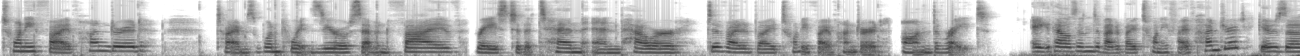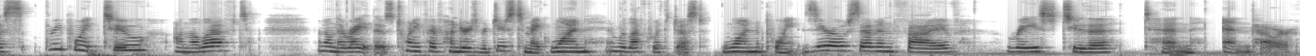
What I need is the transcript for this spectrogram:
2,500 times 1.075 raised to the 10n power divided by 2500 on the right. 8,000 divided by 2500 gives us 3.2 on the left and on the right, those 2500s reduced to make 1, and we're left with just 1.075 raised to the 10n power.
